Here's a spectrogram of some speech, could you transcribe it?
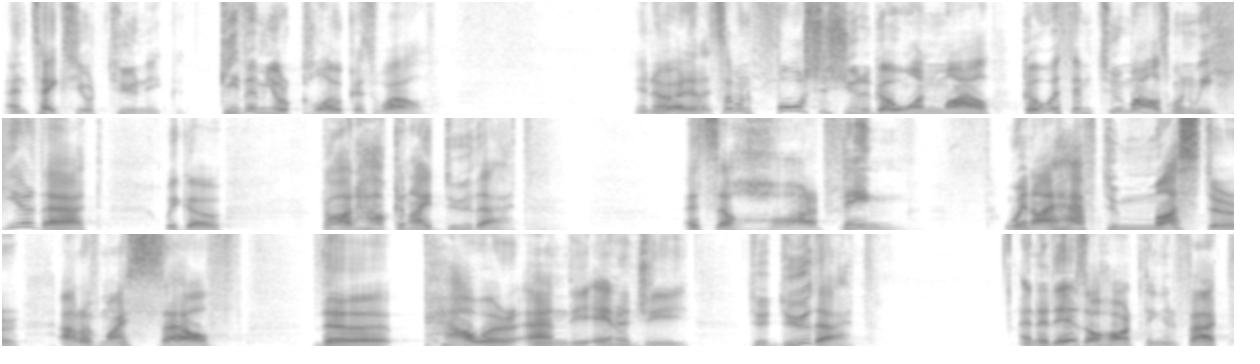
and takes your tunic, give him your cloak as well. You know, if someone forces you to go one mile, go with them two miles. When we hear that, we go, God, how can I do that? It's a hard thing when I have to muster out of myself the power and the energy to do that. And it is a hard thing. In fact,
